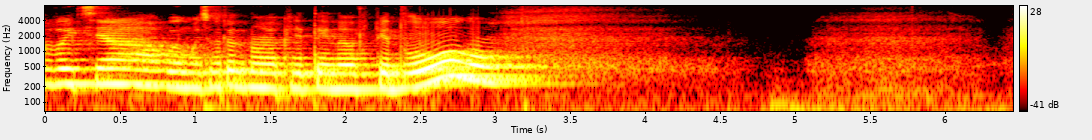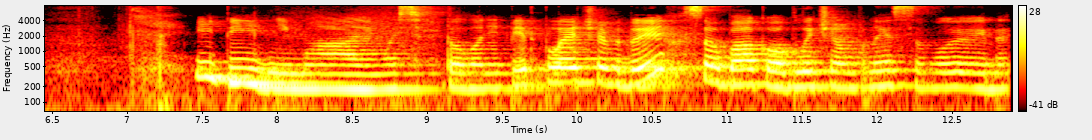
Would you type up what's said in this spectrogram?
Витягуємось грудною клітиною в підлогу. І піднімаємось. Долоні під плечі вдих, собаку обличчям вниз видих.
